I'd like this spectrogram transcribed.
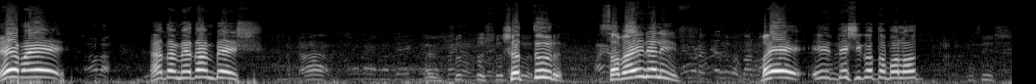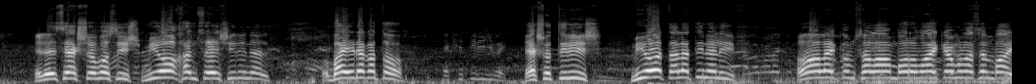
ايه بقى هذا ميدان بيش সত্তর সাবাইন আলিফ ভাই এই দেশি কত বলত এটা হচ্ছে একশো পঁচিশ মিও খামছে শিরিন আলিফ ভাই এটা কত একশো তিরিশ মিও তালাতিন আলিফ ওয়ালাইকুম সালাম বড় ভাই কেমন আছেন ভাই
